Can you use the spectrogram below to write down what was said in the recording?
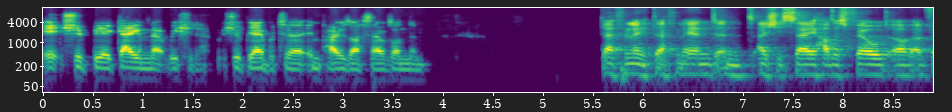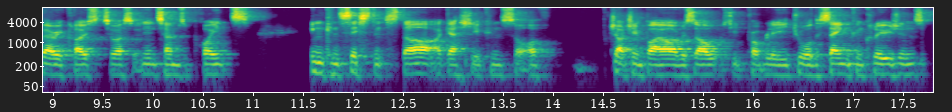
it should be a game that we should should be able to impose ourselves on them. Definitely, definitely, and and as you say, Huddersfield are, are, very close to us in terms of points. Inconsistent start, I guess you can sort of judging by our results, you'd probably draw the same conclusions.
